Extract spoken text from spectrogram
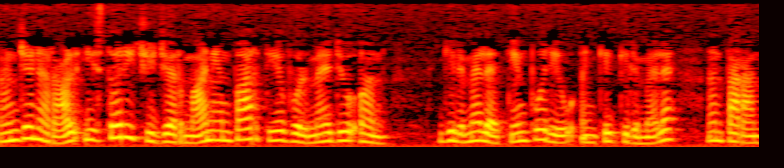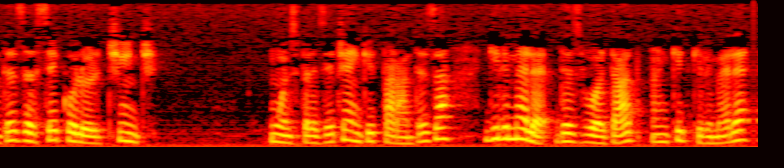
În general, istoricii germani împart evul mediu în ghilimele timpuriu, închid ghilimele, în paranteză secolul 5 11, închid paranteza, ghilimele dezvoltat, închid ghilimele,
